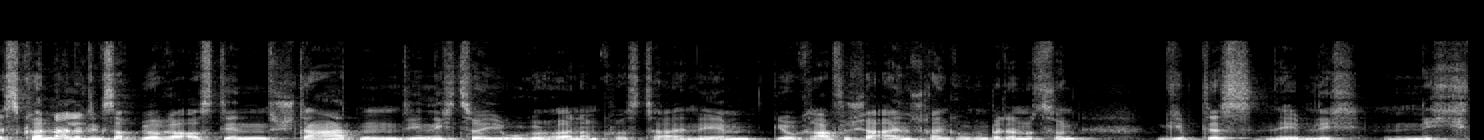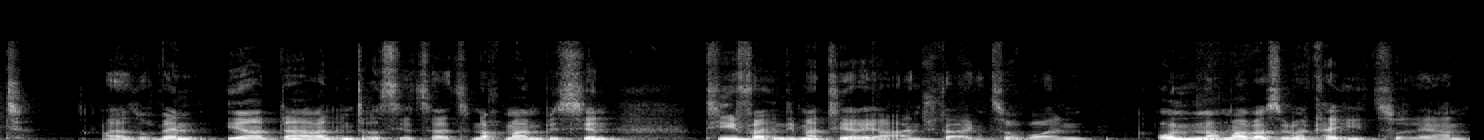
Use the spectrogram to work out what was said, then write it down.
Es können allerdings auch Bürger aus den Staaten, die nicht zur EU gehören, am Kurs teilnehmen. Geografische Einschränkungen bei der Nutzung gibt es nämlich nicht. Also, wenn ihr daran interessiert seid, nochmal ein bisschen tiefer in die Materie einsteigen zu wollen und nochmal was über KI zu lernen,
